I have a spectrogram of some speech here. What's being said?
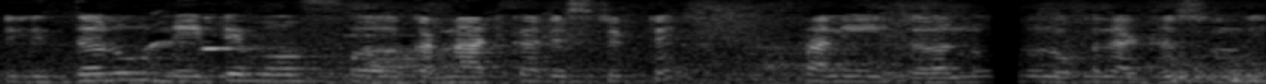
వీళ్ళిద్దరూ నేటివ్ ఆఫ్ uh, కర్ణాటక డిస్ట్రిక్ట్ కానీ లోకల్ అడ్రస్ ఉంది.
